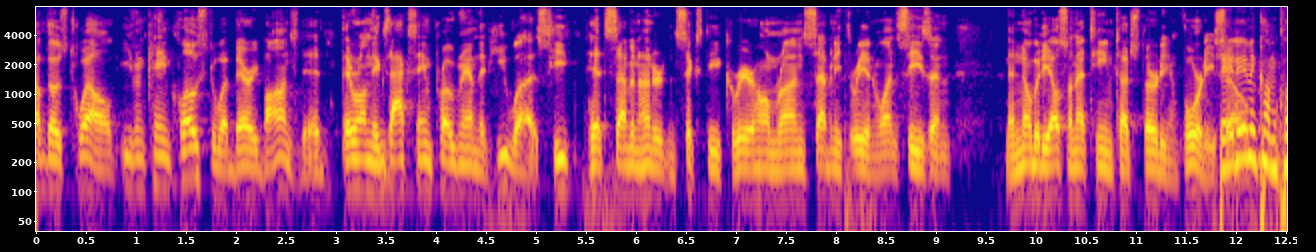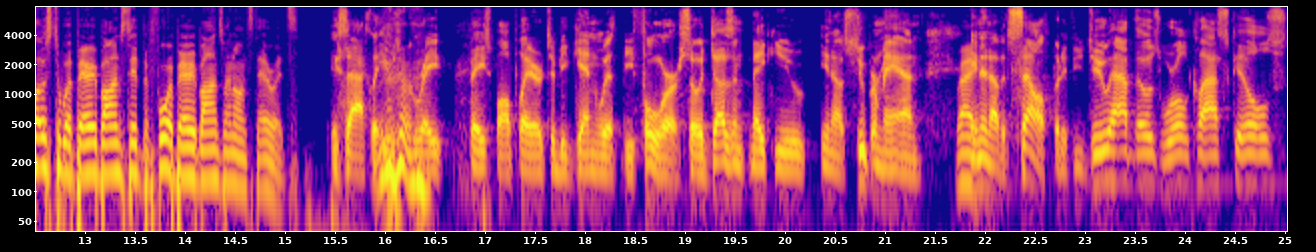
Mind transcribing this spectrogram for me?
of those 12 even came close to what Barry Bonds did. They were on the exact same program that he was. He hit 760 career home runs, 73 in one season, and nobody else on that team touched 30 and 40. They so didn't come close to what Barry Bonds did before Barry Bonds went on steroids. Exactly. He was a great baseball player to begin with before. So it doesn't make you, you know, Superman Right. in and of itself. But if you do have those world class skills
